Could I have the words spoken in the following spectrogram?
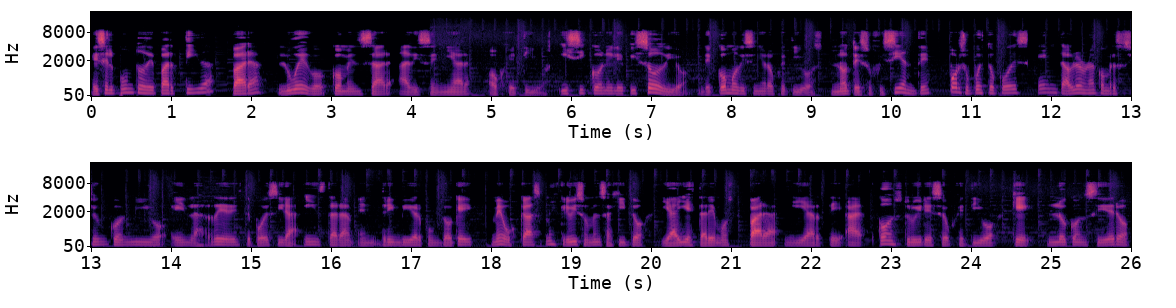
Es el punto de partida para luego comenzar a diseñar objetivos. Y si con el episodio de cómo diseñar objetivos no te es suficiente, por supuesto puedes entablar una conversación conmigo en las redes, te puedes ir a Instagram en dreambigger.ok, me buscas, me escribís un mensajito y ahí estaremos para guiarte a construir ese objetivo que lo considero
